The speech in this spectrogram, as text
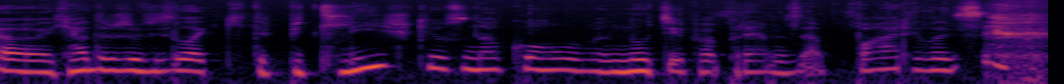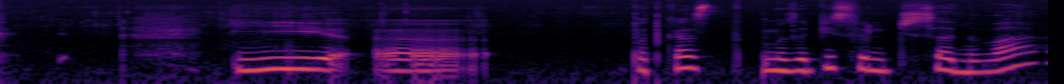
Э, я даже взяла какие-то петлички у знакомого, ну, типа, прям запарилась. И э, подкаст мы записывали часа два,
